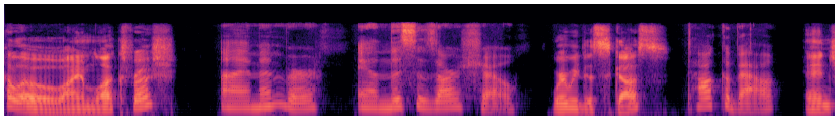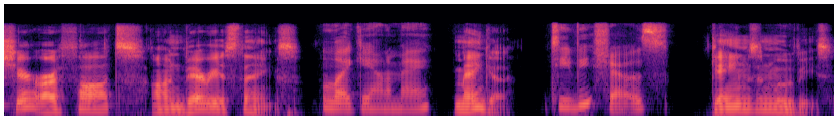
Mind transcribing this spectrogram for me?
Hello, I am LuxRush, I'm Ember, and this is our show. where we discuss Talk about, and share our thoughts on various things like anime, manga, TV shows, games, and movies.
